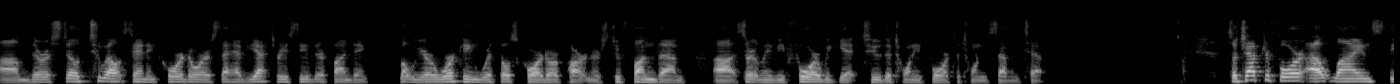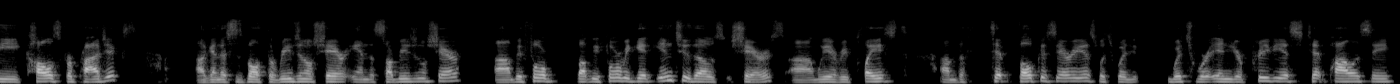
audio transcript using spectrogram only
um, there are still two outstanding corridors that have yet to receive their funding, but we are working with those corridor partners to fund them uh, certainly before we get to the 24 to 27 TIP. So chapter four outlines the calls for projects. Again, this is both the regional share and the sub-regional share. Uh, before, but before we get into those shares, uh, we have replaced um, the TIP focus areas, which would which were in your previous TIP policy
